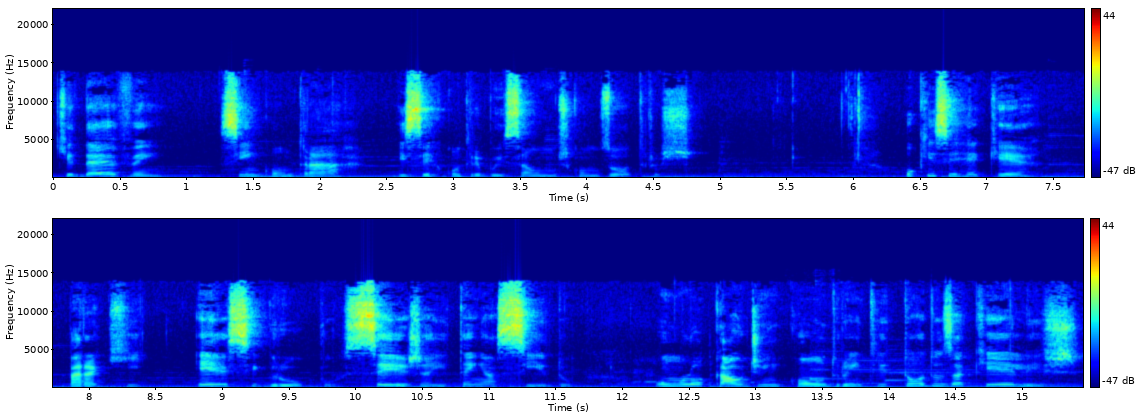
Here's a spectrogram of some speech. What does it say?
que devem se encontrar e ser contribuição uns com os outros? O que se requer para que esse grupo seja e tenha sido um local de encontro entre todos aqueles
